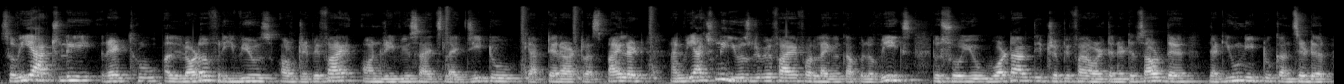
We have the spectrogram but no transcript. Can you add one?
So we actually read through a lot of reviews of Dripify on review sites like G2, Capterra, Trustpilot and we actually used Dripify for like a couple of weeks to show you what are the Dripify alternatives out there that you need to consider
